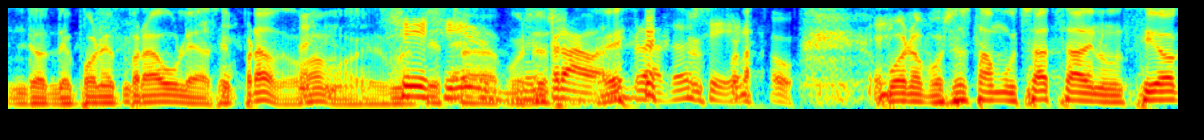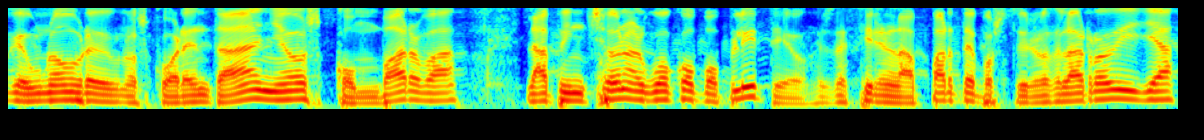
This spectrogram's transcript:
donde pone Prau le hace Prado, vamos. sí, sí, pues Prado, ¿eh? sí. Bueno, pues esta muchacha denunció que un hombre de unos 40 años, con barba, la pinchó en el hueco popliteo, es decir, en la parte posterior de la rodilla,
